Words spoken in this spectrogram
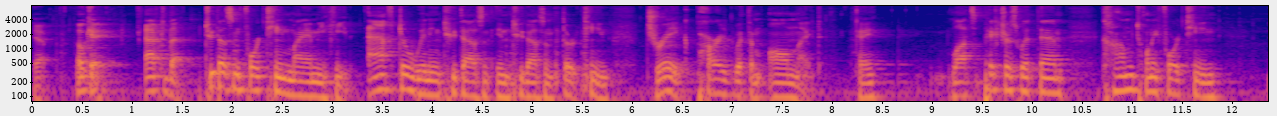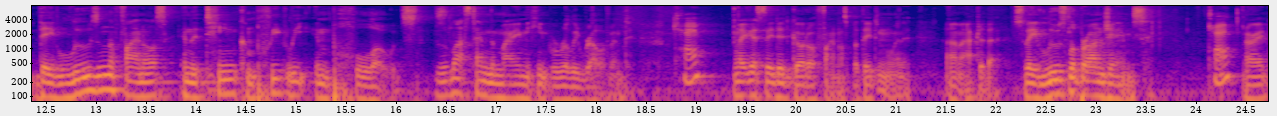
yeah. Okay. After that, 2014 Miami Heat. After winning 2000 in 2013, Drake partied with them all night. Okay, lots of pictures with them. Come 2014, they lose in the finals, and the team completely implodes. This is the last time the Miami Heat were really relevant. Okay. I guess they did go to a finals, but they didn't win it um, after that. So they lose LeBron James. Okay. All right,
